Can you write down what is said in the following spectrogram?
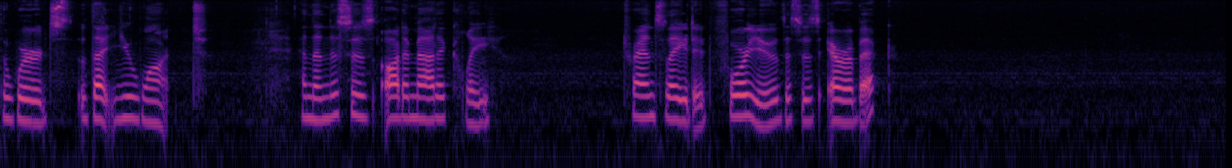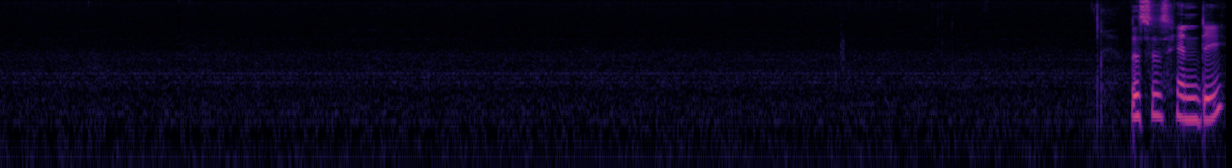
the words that you want. And then this is automatically translated for you. This is Arabic. This is Hindi.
